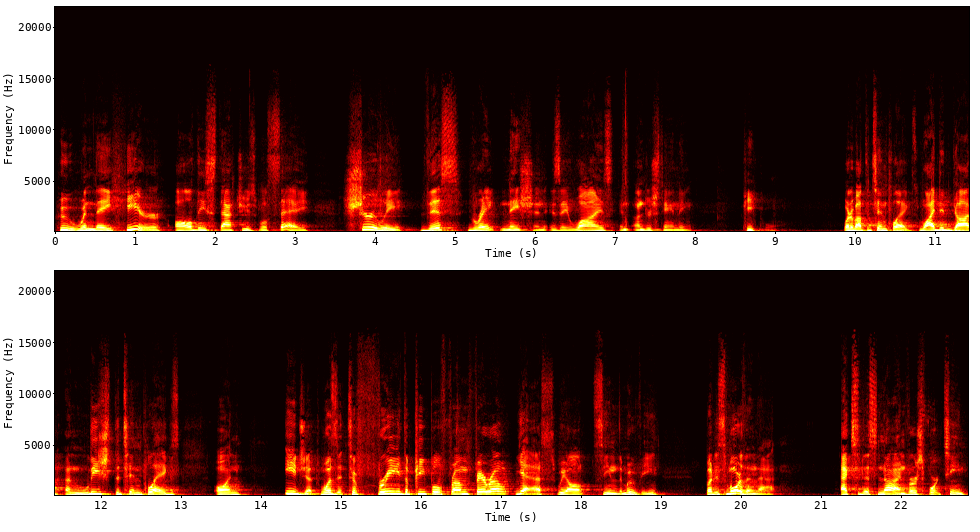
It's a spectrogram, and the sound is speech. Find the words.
who, when they hear all these statutes, will say, Surely this great nation is a wise and understanding people. What about the 10 plagues? Why did God unleash the 10 plagues on Egypt? Was it to free the people from Pharaoh? Yes, we all seen the movie, but it's more than that. Exodus 9, verse 14.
